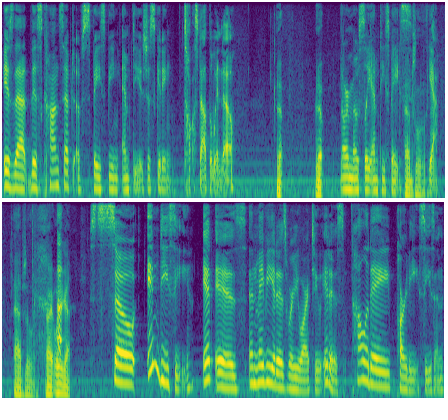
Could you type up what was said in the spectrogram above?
is that this concept of space being empty is just getting tossed out the window Yep. Yep. or mostly empty space. Absolutely. Yeah. Absolutely. All right. What do you uh, got? So in DC, it is, and maybe it is where you are too, it is holiday party season.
